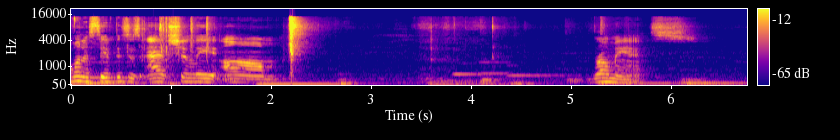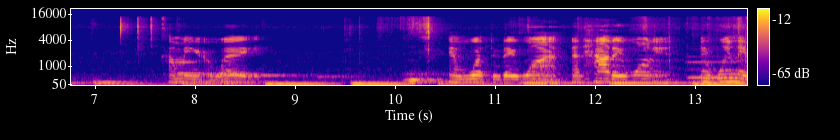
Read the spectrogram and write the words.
I want to see if this is actually um, romance coming your way. And what do they want, and how they want it, and when they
